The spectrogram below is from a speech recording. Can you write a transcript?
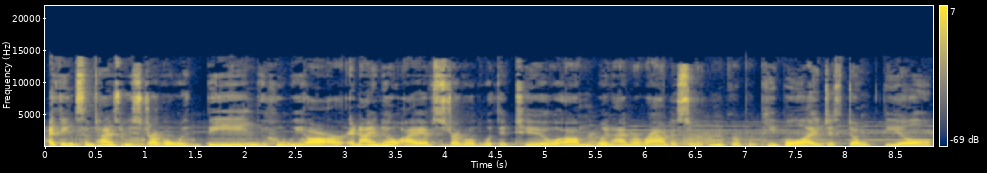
I think sometimes we struggle with being who we are. And I know I have struggled with it too. Um, when I'm around a certain group of people, I just don't feel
